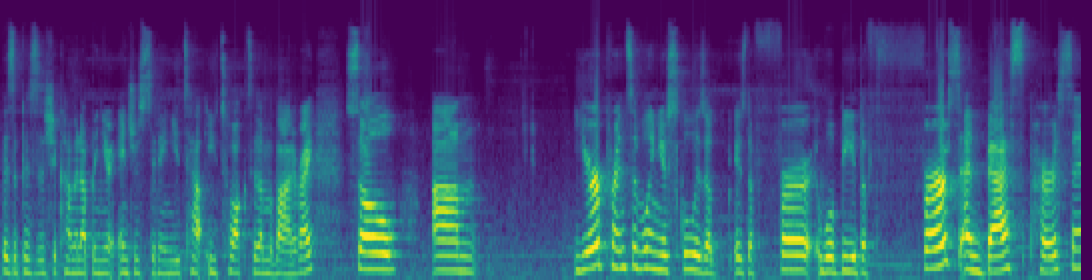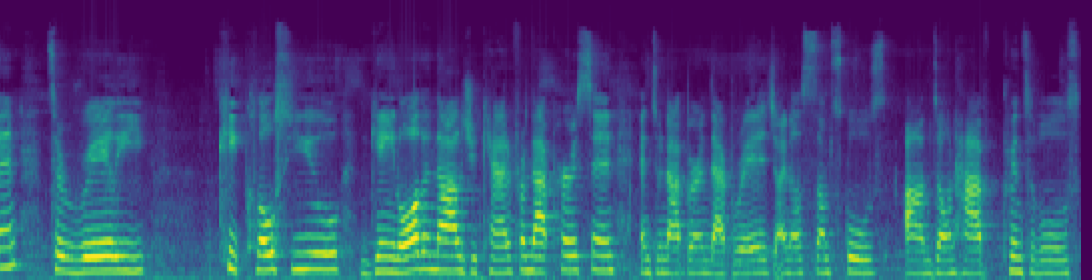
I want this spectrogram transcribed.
there's a position coming up and you're interested in you tell you talk to them about it right? So um, your principal in your school is a is the fir- will be the first and best person to really keep close to you, gain all the knowledge you can from that person, and do not burn that bridge. I know some schools um, don't have principals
